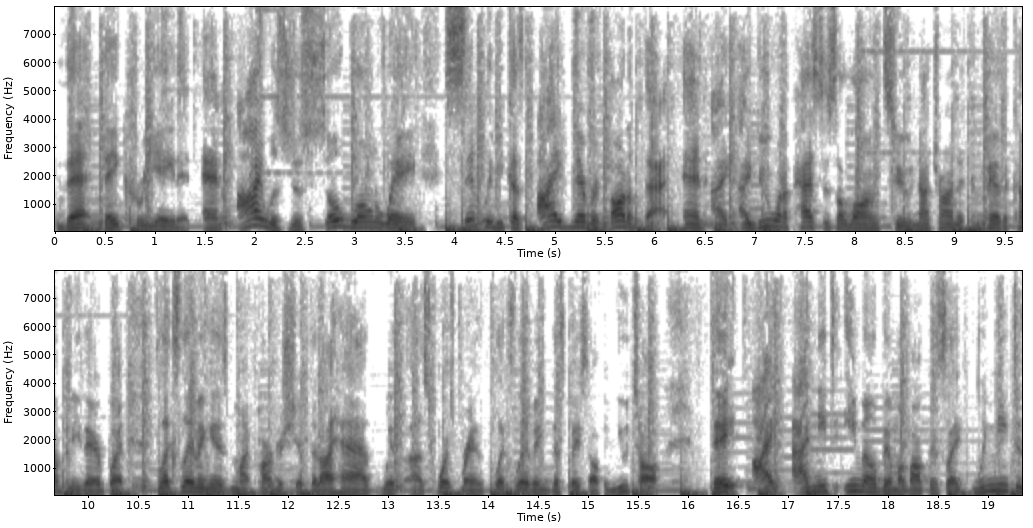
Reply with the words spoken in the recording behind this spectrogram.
that they created. And I was just so blown away simply because I've never thought of that. And I, I do want to pass this along to not trying to compare the company there, but Flex Living is my partnership that I have with a sports brand, Flex Living, that's based off in Utah. They I I need to email them about this. Like we need to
